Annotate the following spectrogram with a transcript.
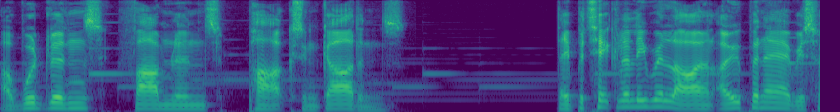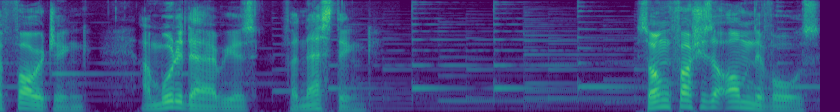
are woodlands, farmlands, parks and gardens. They particularly rely on open areas for foraging and wooded areas for nesting. Song thrushes are omnivores,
